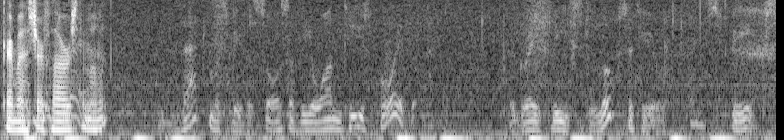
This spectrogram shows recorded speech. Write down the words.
Grandmaster Flowers at the moment. That must be the source of the Yuan Ti's poison. The great beast looks at you and speaks.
